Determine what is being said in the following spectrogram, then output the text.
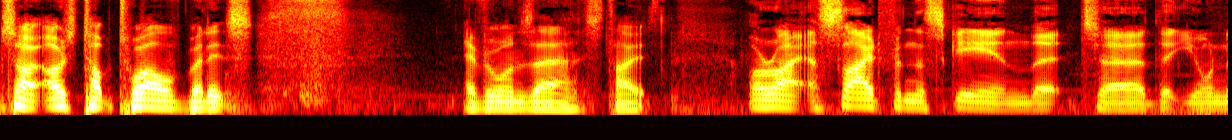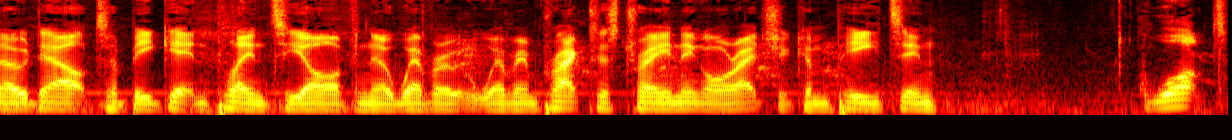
sorry, oh, it's top twelve, but it's everyone's there. It's tight. All right. Aside from the skiing that uh, that you'll no doubt to be getting plenty of, you know, whether whether in practice training or actually competing, what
